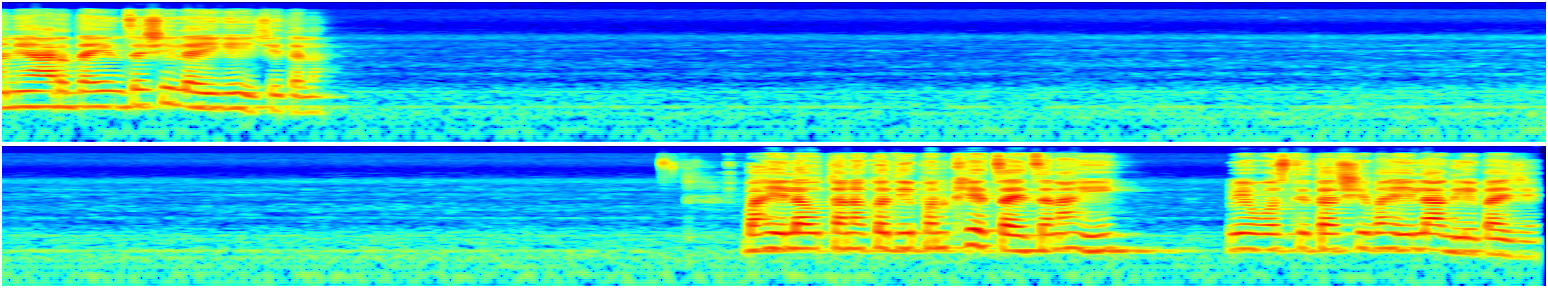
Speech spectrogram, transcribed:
आणि अर्धा इंच शिलाई घ्यायची त्याला. बाही लावताना कधी पण खेचायचं नाही व्यवस्थित अशी बाही लागली पाहिजे.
